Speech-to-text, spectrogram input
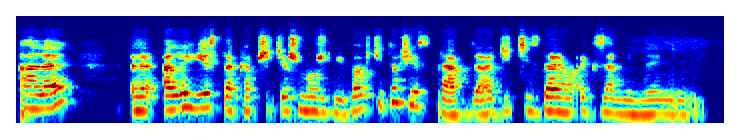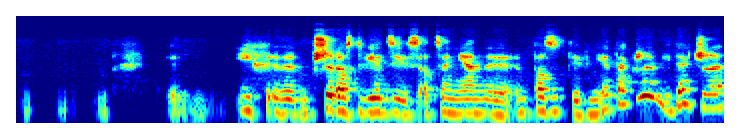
ale, y, ale jest taka przecież możliwość i to się sprawdza. Dzieci zdają egzaminy, ich przyrost wiedzy jest oceniany pozytywnie, także widać, że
